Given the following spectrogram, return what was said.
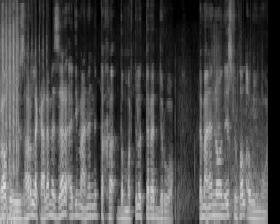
بتضربه ويظهر لك علامة زرقاء دي معناه إن أنت دمرت له الثلاث دروع. ده معناه إن هو نقص له طلقة ويموت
